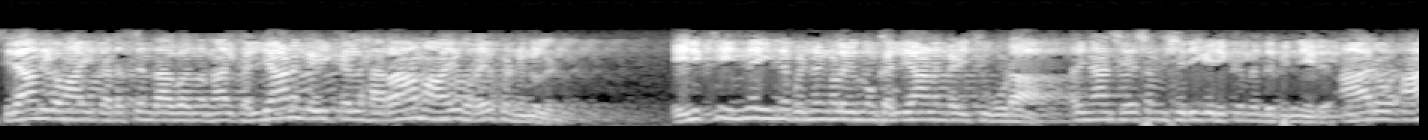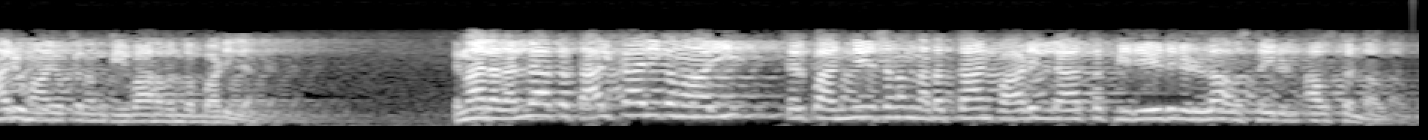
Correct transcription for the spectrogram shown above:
ഇസ്ലാമികമായി തടസ്സം ഉണ്ടാവുക എന്ന് പറഞ്ഞാൽ കല്യാണം കഴിക്കൽ ഹറാമായ കുറെ പെണ്ണുങ്ങളുണ്ട്. എനിക്ക് ഇന്ന ഇന്ന പെണ്ണുങ്ങളെയൊന്നും കല്യാണം കഴിച്ചുകൂടാ? അത് ഞാൻ ശേഷം വിശദീകരിക്കുന്നുണ്ട് പിന്നീട്. ആരോ ആരുമായൊക്കെ നമുക്ക് വിവാഹബന്ധം പാടില്ല. എന്നാൽ അതല്ലാത്ത താൽക്കാലികമായി ചിലപ്പോൾ അന്വേഷണം നടത്താൻ പാടില്ലാത്ത പീരീഡിലുള്ള അവസ്ഥയിൽ അവസ്ഥ ഉണ്ടാവും.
